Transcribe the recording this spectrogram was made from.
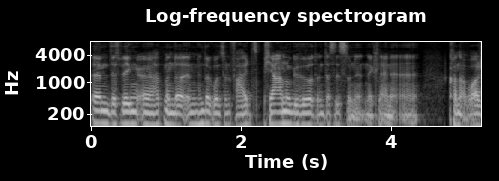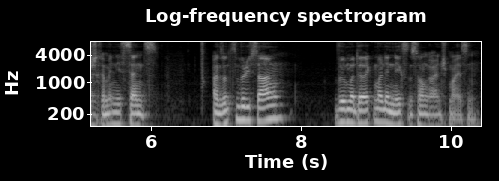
Ähm, deswegen äh, hat man da im Hintergrund so ein Verhaltspiano gehört und das ist so eine, eine kleine äh, Connor Walsh-Reminiszenz. Ansonsten würde ich sagen, würden wir direkt mal den nächsten Song reinschmeißen.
